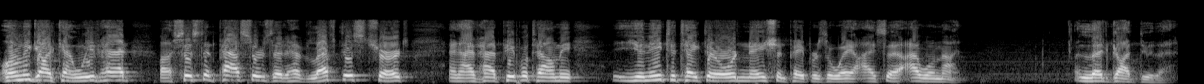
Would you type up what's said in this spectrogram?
Only God can. We've had assistant pastors that have left this church, and I've had people tell me, you need to take their ordination papers away. I said, I will not. Let God do that.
